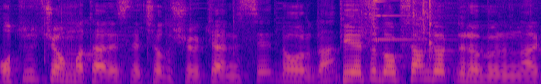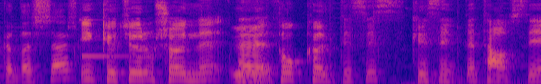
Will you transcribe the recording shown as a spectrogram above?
33 ohm bataryasıyla çalışıyor kendisi doğrudan. Fiyatı 94 lira bu ürünün arkadaşlar. İlk kötü yorum şöyle. Ürün Evet. çok kalitesiz. Kesinlikle tavsiye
